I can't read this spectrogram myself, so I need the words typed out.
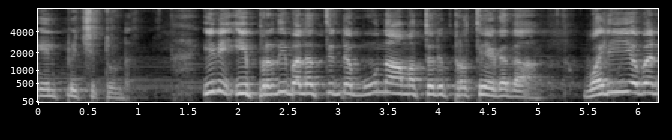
ഏൽപ്പിച്ചിട്ടുണ്ട്. ഇനി ഈ പ്രതിഫലത്തിന്റെ മൂന്നാമത്തെ ഒരു പ്രത്യേകത വലിയവൻ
